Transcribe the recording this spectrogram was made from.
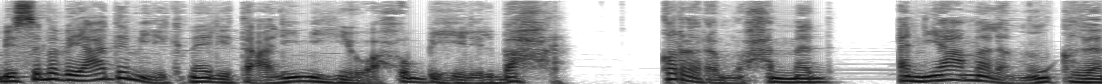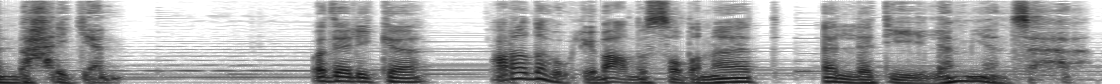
بسبب عدم إكمال تعليمه وحبه للبحر قرر محمد أن يعمل منقذا بحريا. وذلك عرضه لبعض الصدمات التي لم ينسها.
